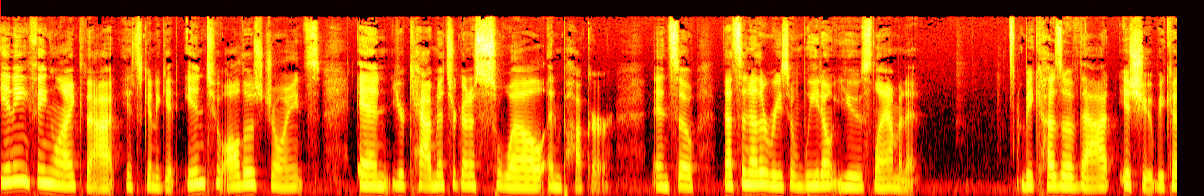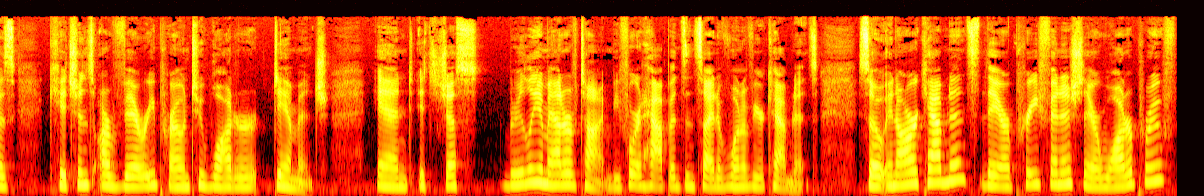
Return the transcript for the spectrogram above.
anything like that, it's going to get into all those joints and your cabinets are going to swell and pucker. And so that's another reason we don't use laminate because of that issue because kitchens are very prone to water damage and it's just really a matter of time before it happens inside of one of your cabinets. So in our cabinets, they are pre-finished, they are waterproof.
